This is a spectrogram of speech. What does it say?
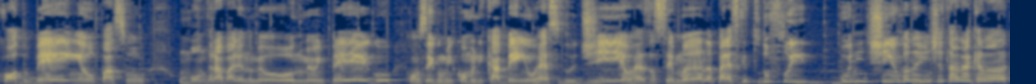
codo bem, eu faço um bom trabalho no meu, no meu emprego, consigo me comunicar bem o resto do dia, o resto da semana. Parece que tudo flui bonitinho quando a gente tá naquela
